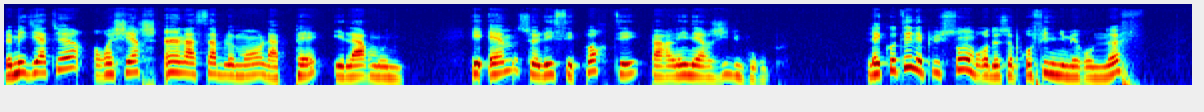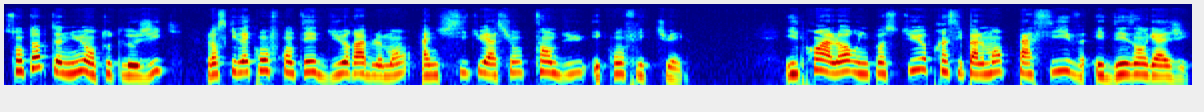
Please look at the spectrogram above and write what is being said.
Le médiateur recherche inlassablement la paix et l'harmonie et aime se laisser porter par l'énergie du groupe. Les côtés les plus sombres de ce profil numéro 9 sont obtenus en toute logique lorsqu'il est confronté durablement à une situation tendue et conflictuelle. Il prend alors une posture principalement passive et désengagée,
